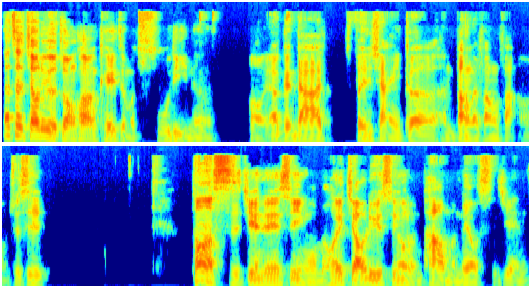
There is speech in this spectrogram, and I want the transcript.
那这焦虑的状况可以怎么处理呢？好，要跟大家分享一个很棒的方法哦，就是通常时间这件事情我们会焦虑，是因为我们怕我们没有时间。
